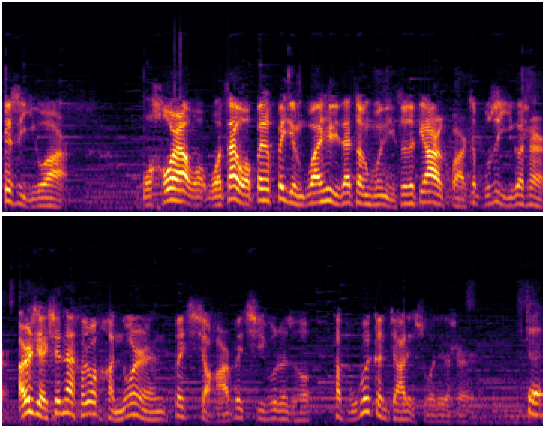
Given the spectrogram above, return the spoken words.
这是一块儿。我后来我我在我背背景关系里再征服你，这是第二块儿，这不是一个事儿。而且现在很多很多人被小孩被欺负了之后，他不会跟家里说这个事儿，对，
